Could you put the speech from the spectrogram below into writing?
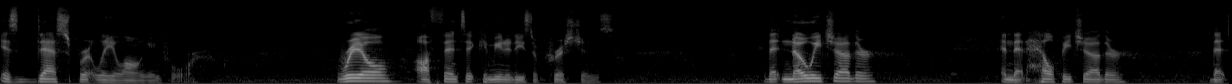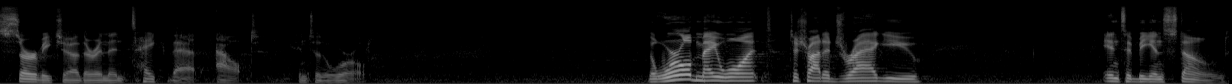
is desperately longing for real, authentic communities of Christians that know each other and that help each other, that serve each other, and then take that out into the world. The world may want to try to drag you into being stoned,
